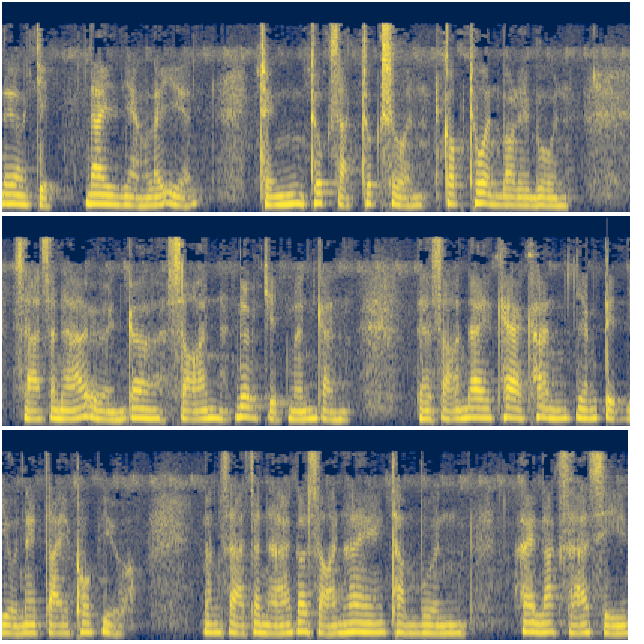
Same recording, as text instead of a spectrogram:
เรื่องจิต ได้อย่างละเอียด ถึงทุกสัตว์ทุกส่วนครบถ้วนบริบูรณ์ ศาสนาอื่นก็สอนเรื่องจิตเหมือนกัน แต่สอนได้แค่ขั้นยังติดอยู่ในใจพบอยู่บางศาสนาก็สอนให้ทำบุญให้รักษาศีล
